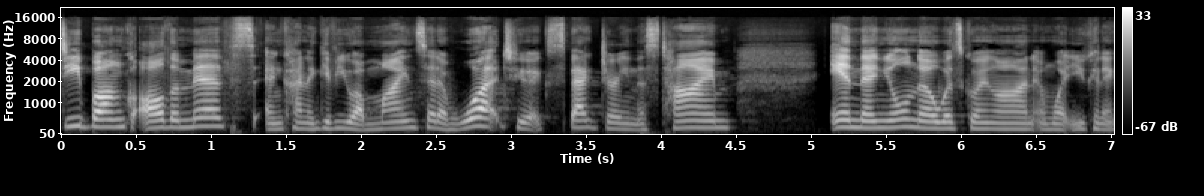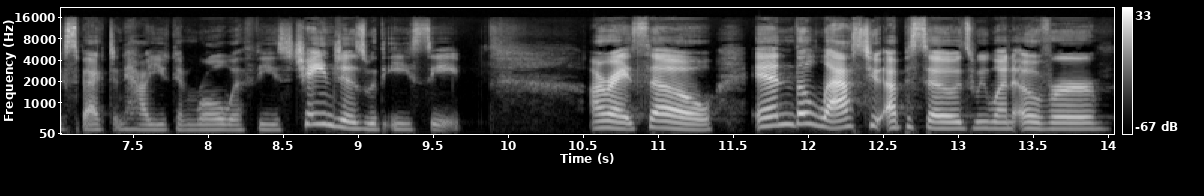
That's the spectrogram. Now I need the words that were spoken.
debunk all the myths and kind of give you a mindset of what to expect during this time. And then you'll know what's going on and what you can expect and how you can roll with these changes with EC. All right. So, in the last two episodes, we went over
